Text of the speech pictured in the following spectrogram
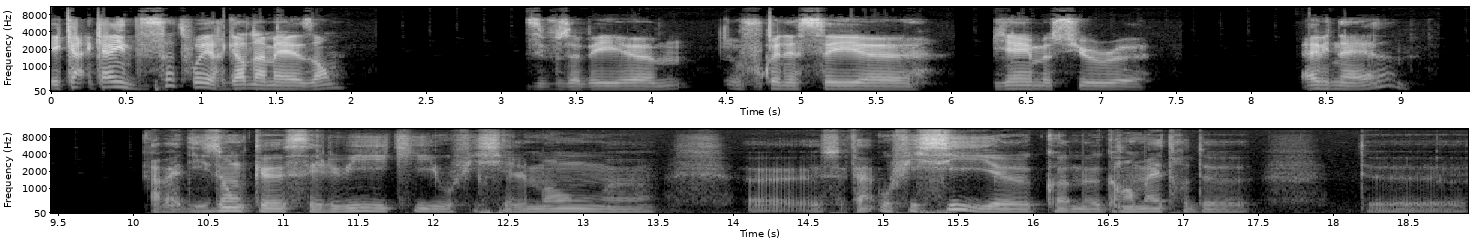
Et quand, quand il dit ça, tu vois, il regarde la maison. Il dit, vous avez, euh, vous connaissez euh, bien Monsieur euh, Avenel. Ah bah, disons que c'est lui qui officiellement, euh, enfin, officie comme grand maître de, de,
